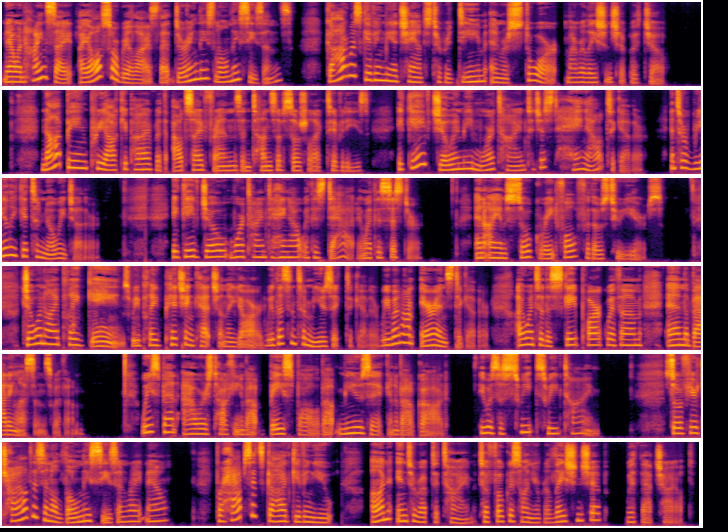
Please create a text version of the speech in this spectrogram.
Now, in hindsight, I also realized that during these lonely seasons, God was giving me a chance to redeem and restore my relationship with Joe. Not being preoccupied with outside friends and tons of social activities, it gave Joe and me more time to just hang out together and to really get to know each other. It gave Joe more time to hang out with his dad and with his sister. And I am so grateful for those two years. Joe and I played games. We played pitch and catch in the yard. We listened to music together. We went on errands together. I went to the skate park with him and the batting lessons with him. We spent hours talking about baseball, about music, and about God. It was a sweet, sweet time. So if your child is in a lonely season right now, perhaps it's God giving you uninterrupted time to focus on your relationship with that child.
